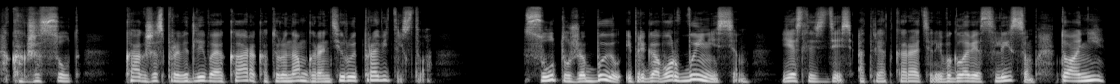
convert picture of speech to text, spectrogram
А как же суд? Как же справедливая кара, которую нам гарантирует правительство? Суд уже был, и приговор вынесен. Если здесь отряд карателей во главе с Лисом, то они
